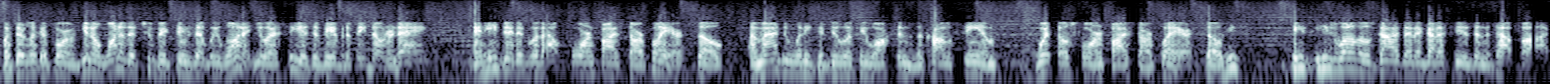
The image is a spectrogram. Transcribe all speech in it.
what they're looking for. You know, one of the two big things that we want at USC is to be able to beat Notre Dame. And he did it without four and five star players. So imagine what he could do if he walks into the Coliseum with those four and five star players. So he's he's he's one of those guys that I got to see is in the top five.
